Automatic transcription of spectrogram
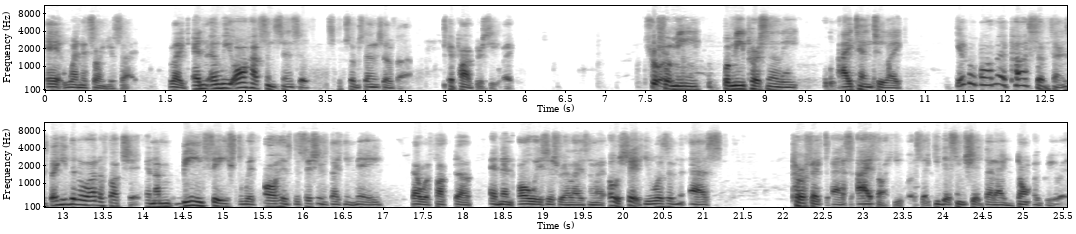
it when it's on your side. Like, and and we all have some sense of some sense of uh, hypocrisy. Like Sure. for me, for me personally, I tend to like give Obama a pass sometimes, but he did a lot of fuck shit, and I'm being faced with all his decisions that he made that were fucked up, and then always just realizing like, oh shit, he wasn't as perfect as I thought he was. Like he did some shit that I don't agree with.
